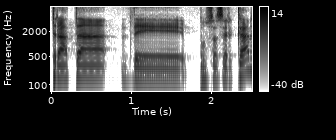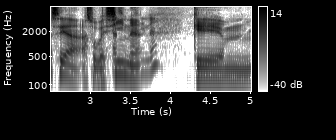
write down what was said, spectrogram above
trata de pues acercarse a, a su ¿A su vecina, vecina? que mm,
